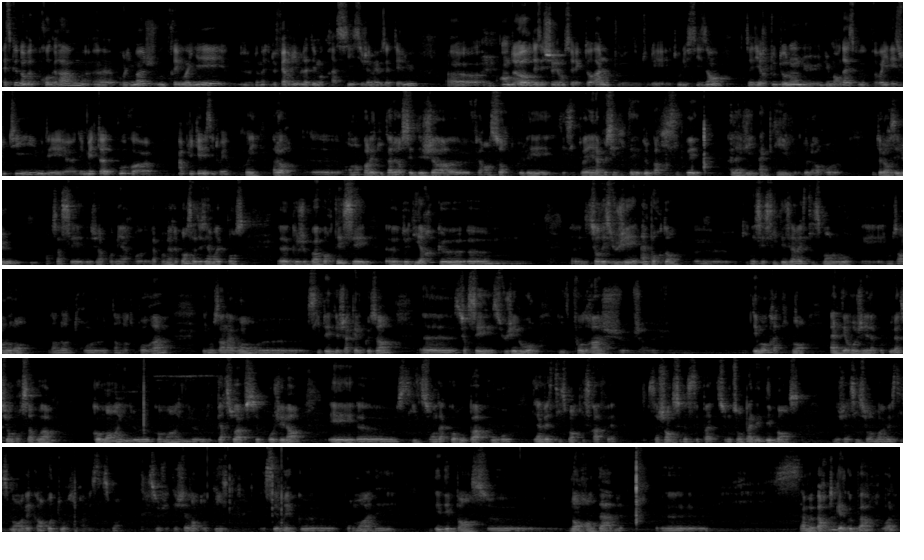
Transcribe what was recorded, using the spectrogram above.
Est-ce que dans votre programme euh, pour Limoges, vous prévoyez de, faire vivre la démocratie, si jamais vous êtes élu, euh, en dehors des échéances électorales tous, les, six ans, c'est-à-dire tout au long du, mandat? Est-ce que vous prévoyez des outils ou des, euh, des méthodes pour impliquer les citoyens? Oui, alors, on en parlait tout à l'heure, c'est déjà faire en sorte que les, citoyens aient la possibilité de participer à la vie active de leurs élus. Ça, c'est déjà la première, euh, la première réponse. La deuxième réponse euh, que je peux apporter, c'est euh, de dire que sur des sujets importants qui nécessitent des investissements lourds, et, nous en aurons dans notre, dans notre programme, et nous en avons ciblé déjà quelques-uns, sur ces sujets lourds, il faudra démocratiquement interroger la population pour savoir comment ils, comment ils, ils perçoivent ce projet-là et euh, s'ils sont d'accord ou pas pour euh, l'investissement qui sera fait. Sachant que ce, n'est pas- ce ne sont pas des dépenses, mais j'insiste sur le mot investissement avec un retour sur investissement. Parce que j'étais chef d'entreprise et c'est vrai que pour moi, des, des dépenses euh, non rentables, euh, ça me heurte quelque part. Voilà.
